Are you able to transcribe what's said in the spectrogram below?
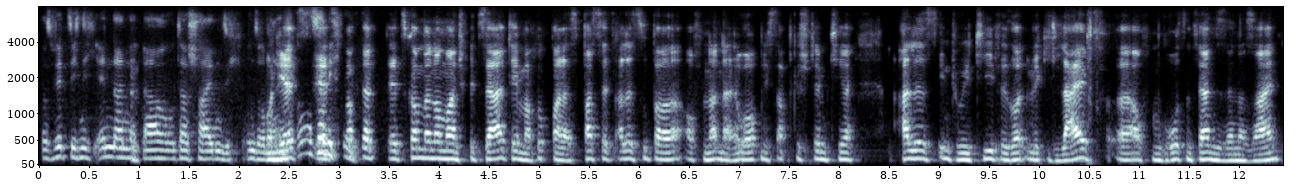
das wird sich nicht ändern. Da unterscheiden sich unsere Meinungen. Und jetzt, jetzt, kommt, jetzt kommen wir nochmal ein Spezialthema. Guck mal, das passt jetzt alles super aufeinander. Überhaupt nichts abgestimmt hier. Alles intuitiv. Wir sollten wirklich live äh, auf einem großen Fernsehsender sein.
